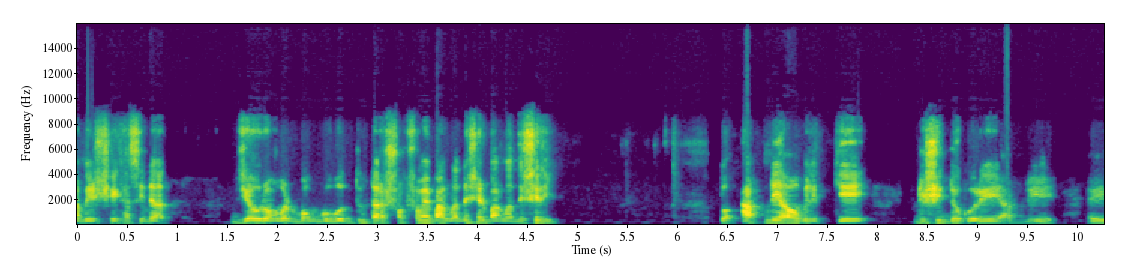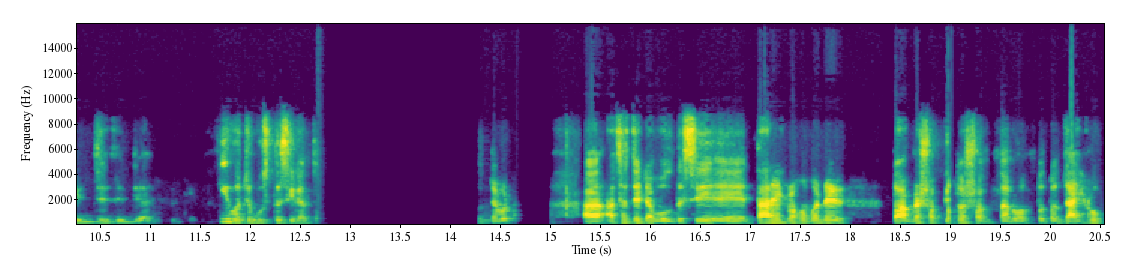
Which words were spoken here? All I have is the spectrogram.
আমির, শেখ হাসিনা, জিয়াউর রহমান, বঙ্গবন্ধু, তারা সবসময় বাংলাদেশের বাংলাদেশেরই। তো আপনি আওয়ামী লীগকে নিষিদ্ধ করে আপনি কি হচ্ছে বুঝতেছি না যেমন আচ্ছা যেটা বলতেছি তারেক রহমানের তো আমরা সত্যি সন্তান, অন্তত যাই হোক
